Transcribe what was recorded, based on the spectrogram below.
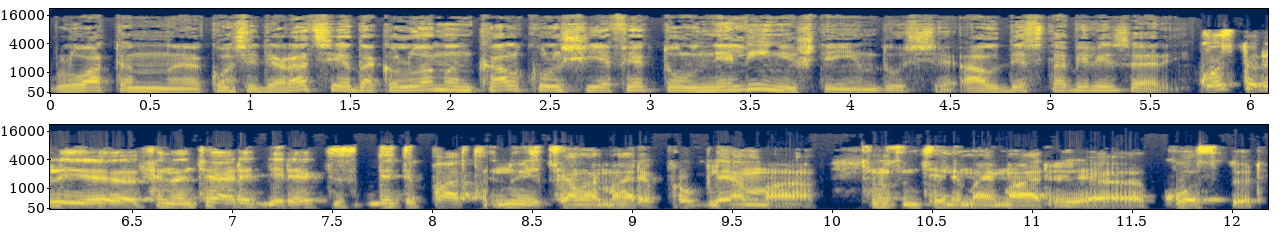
luat în considerație dacă luăm în calcul și efectul neliniștii induse, al destabilizării? Costurile financiare directe, de departe, nu e cea mai mare problemă, nu sunt cele mai mari uh, costuri.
